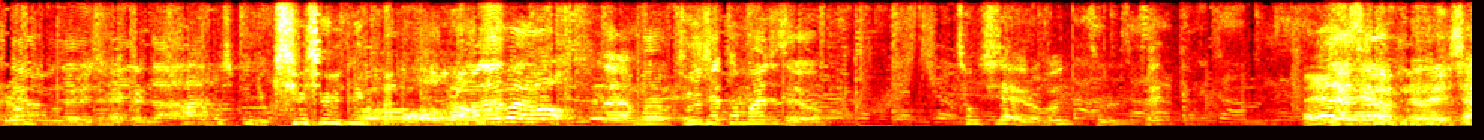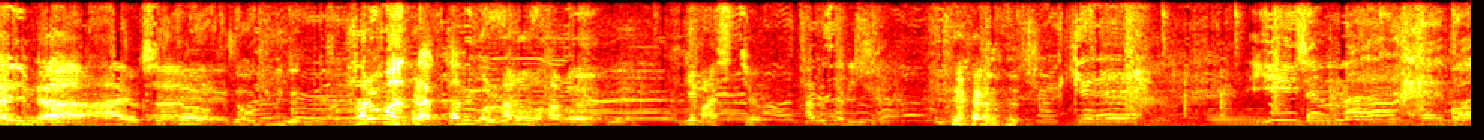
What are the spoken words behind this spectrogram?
그런 부분을 좀 약간 하고 싶은 욕심이 좀 있는 것 같아요. 어, 그럼 한번 해봐요. 네, 한번 둘, 셋 한번 해주세요. 청취자 여러분, 둘, 셋. 안녕하세요, 빛나는 샤인입니다. 아, 역시 또 네, 너무 기분 좋네요. 하루만 딱 하는 걸로. 하루 하루 네, 그게 맛있죠. 하루살이입니다. 줄게 이제 말해봐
